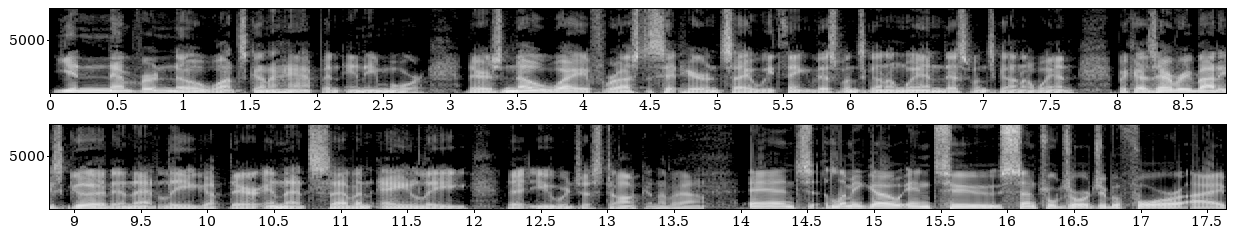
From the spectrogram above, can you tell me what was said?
you never know what's going to happen anymore. There's no way for us to sit here and say we think this one's going to win, this one's going to win, because everybody's good in that league up there, in that 7A league that you were just talking about. And let me go into Central Georgia before I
